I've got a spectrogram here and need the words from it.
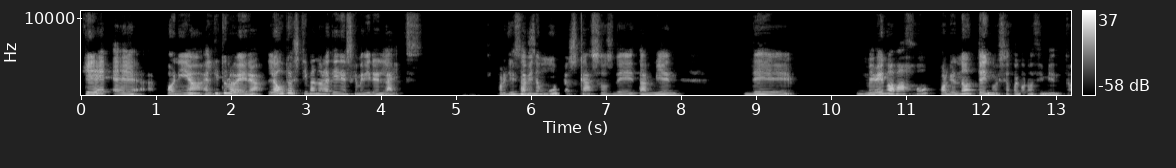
que eh, ponía, el título era, la autoestima no la tienes que medir en likes porque está habiendo muchos casos de también de me vengo abajo porque no tengo ese reconocimiento.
